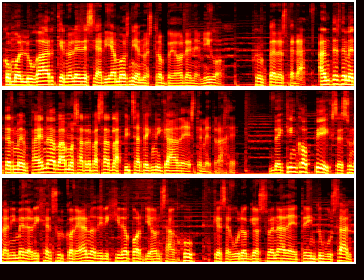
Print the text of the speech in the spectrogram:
como el lugar que no le desearíamos ni a nuestro peor enemigo. Pero esperad, antes de meterme en faena vamos a repasar la ficha técnica de este metraje. The King of Pigs es un anime de origen surcoreano dirigido por Jeon Sang-hoo, que seguro que os suena de Train to Busan.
